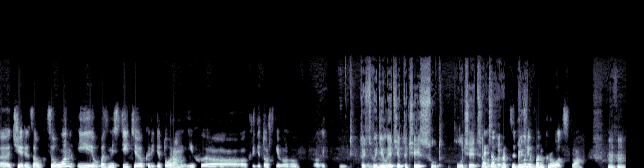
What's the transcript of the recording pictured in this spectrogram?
э, через аукцион и возместить э, кредиторам их кредиторские то есть вы делаете это через суд, получается? Это в процедуре банкротства. Угу.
